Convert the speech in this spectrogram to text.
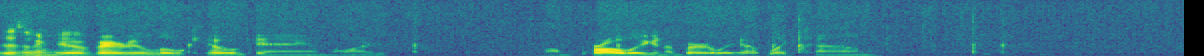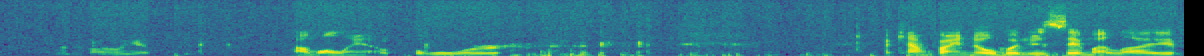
This is gonna be a very low kill game. Like, I'm probably gonna barely have like ten. I I'm only at four. I can't find nobody to save my life.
